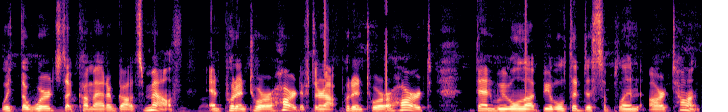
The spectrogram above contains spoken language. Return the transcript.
with the words that come out of God's mouth and put into our heart. If they're not put into our heart, then we will not be able to discipline our tongue.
